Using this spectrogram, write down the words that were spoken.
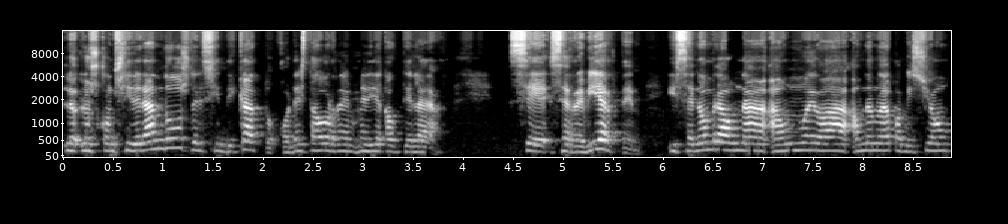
los considerandos del sindicato con esta orden media cautelar se, revierten y se nombra una, a, un nueva, a una nueva comisión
